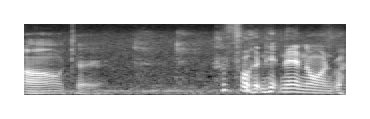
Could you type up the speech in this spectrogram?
อ๋อ โอเคเฟิร์นนี่แน่นอนว่ะ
